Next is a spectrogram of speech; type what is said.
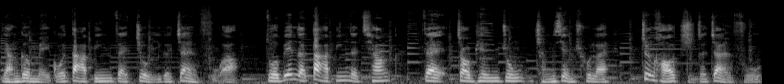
两个美国大兵在救一个战俘啊，左边的大兵的枪在照片中呈现出来，正好指着战俘，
